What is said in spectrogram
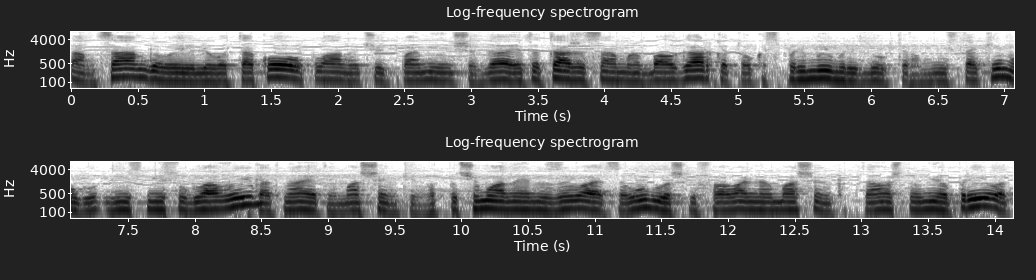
там цанговый или вот такого плана, чуть поменьше, да, это та же самая болгарка, только с прямым редуктором, не с таким, угл... не, с, не с угловым, как на этой машинке. Вот почему она и называется углошлифовальная машинка, потому что у нее привод,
